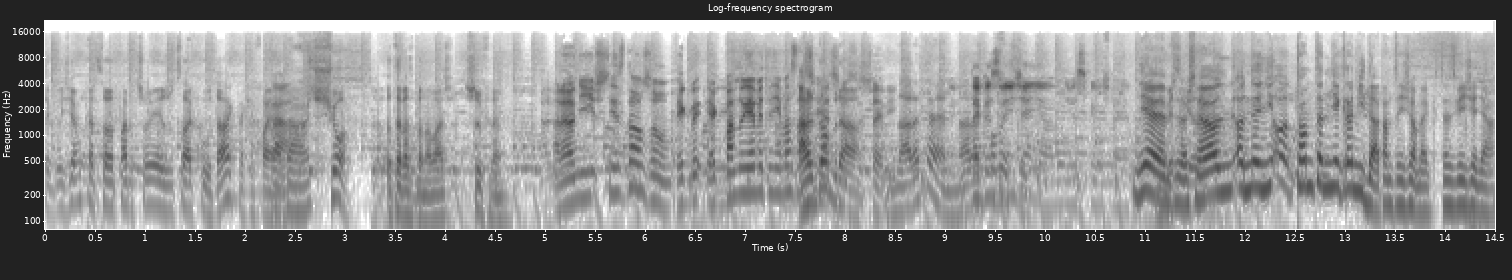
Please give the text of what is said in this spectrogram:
tego ziomka co parczuje rzuca kół, tak? Takie fajne. Tak. Sio. To teraz banować? Szyfrem. Ale oni już nie zdążą. Jakby, jak banujemy, to nie ma Ale znaczenia, dobra, czy słyszeli. no ale ten, no ale Tego z powiedzcie. więzienia niebieskiego. Nie wiem, czy właśnie, on, on, nie, o, tamten nie gra mida, tamten ziomek, ten z więzienia.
